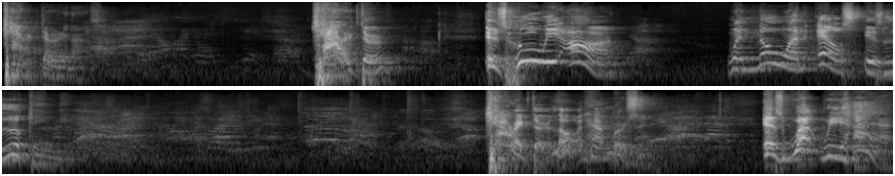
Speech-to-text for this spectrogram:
character in us. Character is who we are when no one else is looking. Character, Lord have mercy, is what we have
